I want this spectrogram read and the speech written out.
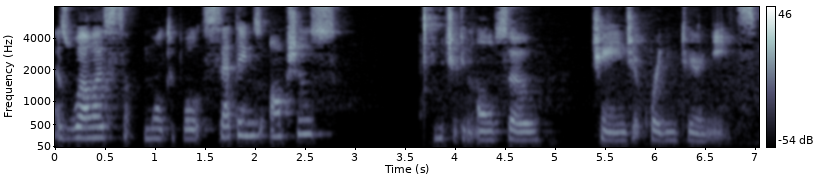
as well as multiple settings options, which you can also change according to your needs.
